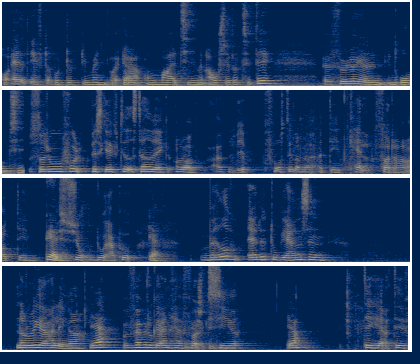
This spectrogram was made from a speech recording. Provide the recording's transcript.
og alt efter hvor dygtig man er, og hvor meget tid man afsætter til det, øh, følger jeg en, en rumtid. Så du er fuldt beskæftiget stadigvæk, og jeg forestiller mig, at det er et kald for dig, og det er en Det er det. mission, du er på. Ja. Hvad er det, du gerne sådan, når du ikke er her længere, Ja, hvad vil du gerne have, folk skal- siger, ja, det her, det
